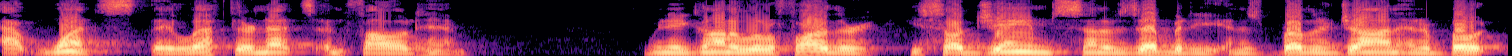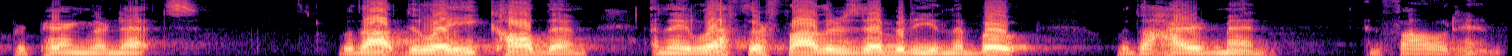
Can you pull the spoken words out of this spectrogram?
At once they left their nets and followed him. When he had gone a little farther, he saw James, son of Zebedee, and his brother John in a boat preparing their nets. Without delay, he called them, and they left their father Zebedee in the boat with the hired men and followed him.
